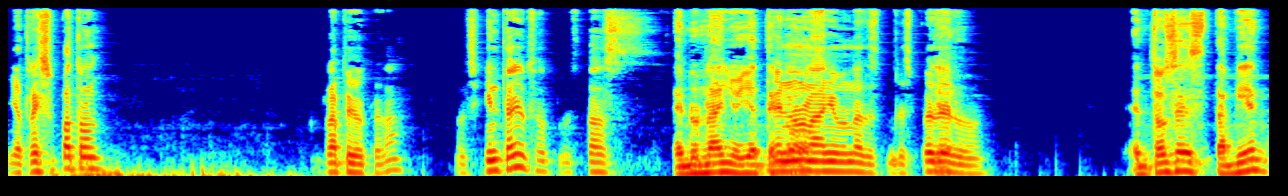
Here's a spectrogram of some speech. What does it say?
ya traes su patrón, rápido te da. Al siguiente año estás En un año ya tengo. en un año una des- después Ya. del. Entonces, también,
